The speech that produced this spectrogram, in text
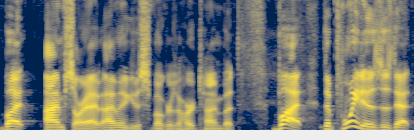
But I'm sorry, I, am to give smokers a hard time. But but the point is, is that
